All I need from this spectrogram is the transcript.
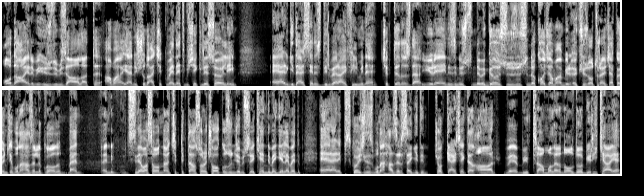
o da ayrı bir üzdü bizi ağlattı ama yani şunu açık ve net bir şekilde söyleyeyim. Eğer giderseniz Dilberay filmine çıktığınızda yüreğinizin üstünde ve göğsünüzün üstünde kocaman bir öküz oturacak. Önce buna hazırlıklı olun. Ben hani sinema salonundan çıktıktan sonra çok uzunca bir süre kendime gelemedim. Eğer hani psikolojiniz buna hazırsa gidin. Çok gerçekten ağır ve büyük travmaların olduğu bir hikaye.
